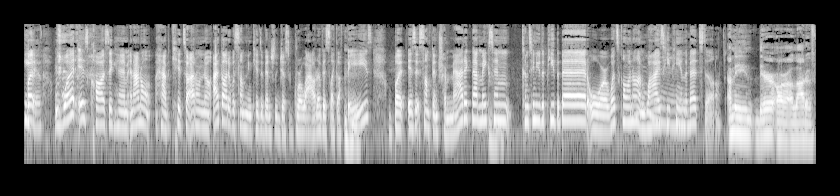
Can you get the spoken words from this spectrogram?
but what is causing him? And I don't have kids, so I don't know. I thought it was something kids eventually just grow out of. It's like a mm-hmm. phase. But is it something traumatic that makes him continue to pee the bed, or what's going on? Why is he peeing the mm. bed still? I mean, there are a lot of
